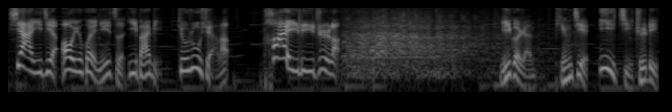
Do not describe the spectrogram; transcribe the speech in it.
下一届奥运会女子一百米就入选了，太励志了。一个人凭借一己之力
